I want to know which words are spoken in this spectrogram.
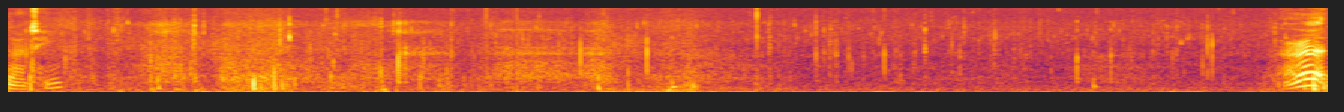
Seventeen. All right,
